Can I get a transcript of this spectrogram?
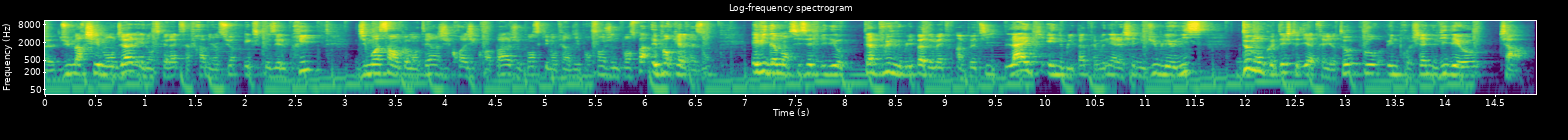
euh, du marché mondial et dans ce cas-là que ça fera bien sûr exploser le prix. Dis-moi ça en commentaire, j'y crois, j'y crois pas, je pense qu'ils vont faire 10%, je ne pense pas, et pour quelle raison? Évidemment, si cette vidéo t'a plu, n'oublie pas de mettre un petit like et n'oublie pas de t'abonner à la chaîne YouTube Léonis. De mon côté, je te dis à très bientôt pour une prochaine vidéo. Ciao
